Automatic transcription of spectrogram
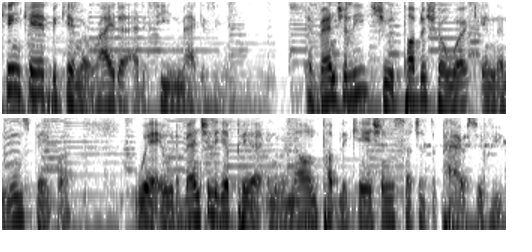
Kincaid became a writer at a teen magazine. Eventually, she would publish her work in a newspaper where it would eventually appear in renowned publications such as the Paris Review.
